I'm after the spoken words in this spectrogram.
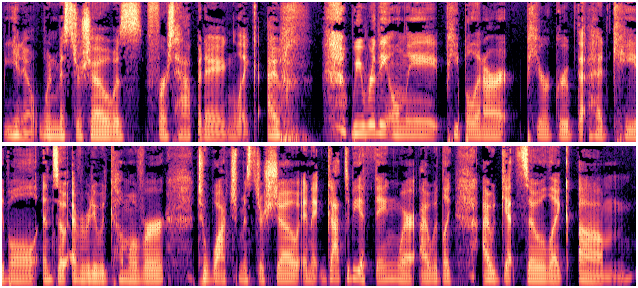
you know, when Mr. Show was first happening, like I, we were the only people in our peer group that had cable. And so everybody would come over to watch Mr. Show. And it got to be a thing where I would like, I would get so like, um,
